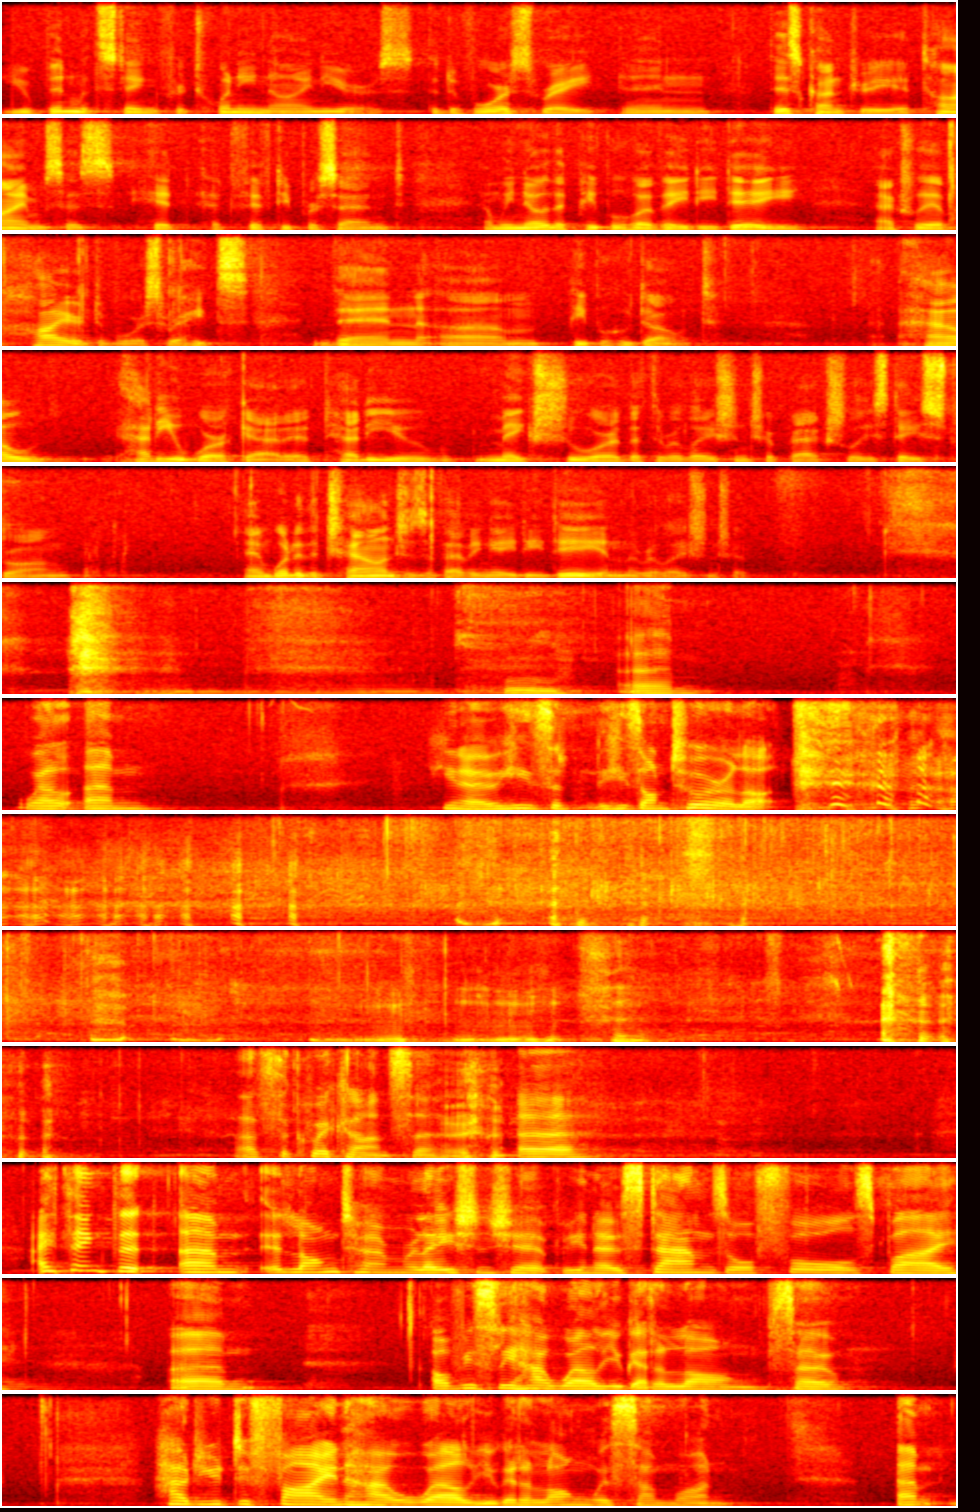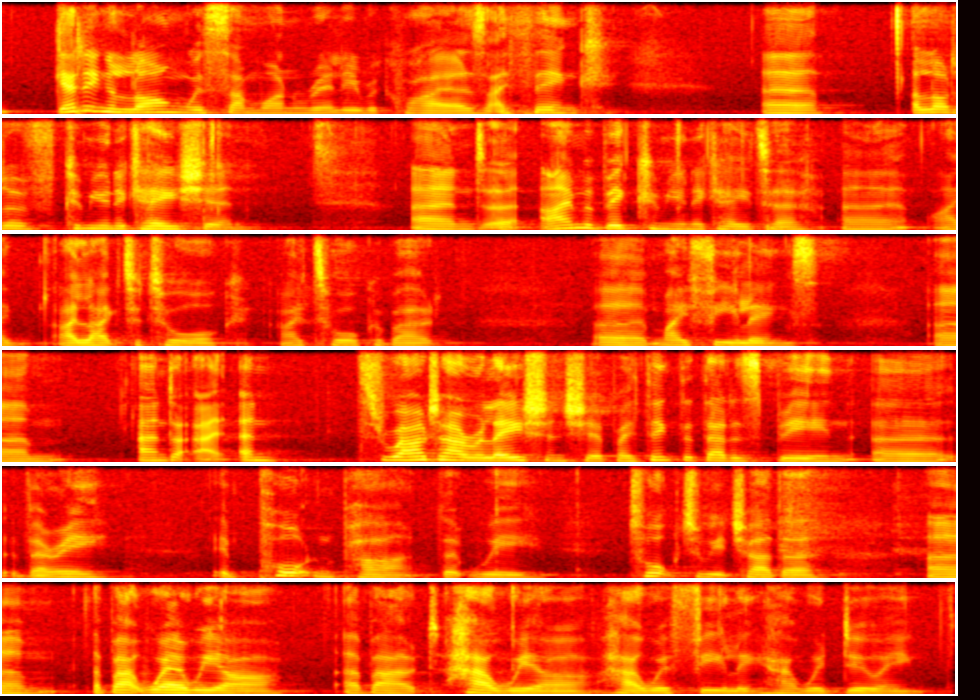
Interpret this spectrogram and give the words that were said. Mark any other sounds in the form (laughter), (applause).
You've been with Sting for 29 years. The divorce rate in this country at times has hit at 50%, and we know that people who have ADD actually have higher divorce (laughs) rates than um, people who don't. How, how do you work at it? How do you make sure that the relationship actually stays strong? And what are the challenges of having ADD in the relationship? (laughs) Ooh, um, well, um, you know, he's, a, he's on tour a lot. That's the quick answer. (laughs) Uh, I think that um, a long-term relationship, you know, stands or falls by um, obviously how well you get along. So how do you define how well you get along with someone? Um, getting along with someone really requires, I think, uh, a lot of communication. And uh, I'm a big communicator. Uh, I, I like to talk. I talk about uh, my feelings. Um, and, I, and throughout our relationship, I think that that has been a very important part that we talk to each other um, about where we are about how we are, how we're feeling, how we're doing.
